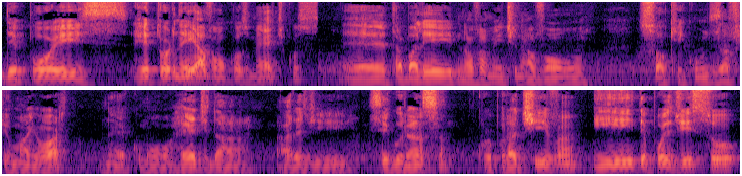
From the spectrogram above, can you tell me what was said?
Depois retornei à Avon Cosméticos, é, trabalhei novamente na Avon só que com um desafio maior, né, como head da área de segurança corporativa e depois disso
